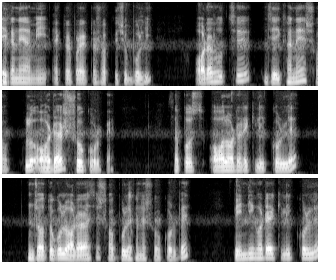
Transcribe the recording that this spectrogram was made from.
এখানে আমি একটার পর একটা সব কিছু বলি। অর্ডার হচ্ছে যেইখানে সবগুলো অর্ডার শো করবে। সাপোজ অল অর্ডারে ক্লিক করলে যতগুলো অর্ডার আছে সবগুলো এখানে শো করবে। পেন্ডিং অর্ডারে ক্লিক করলে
